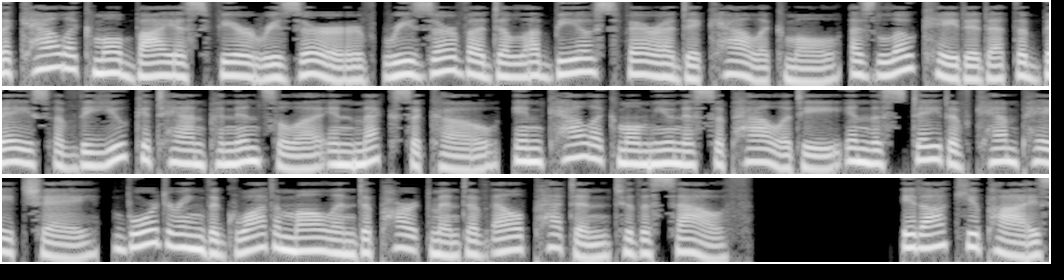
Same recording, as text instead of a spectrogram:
The Calakmul Biosphere Reserve Reserva de la Biosfera de Calakmul is located at the base of the Yucatán Peninsula in Mexico, in Calakmul municipality in the state of Campeche, bordering the Guatemalan department of El Petén to the south. It occupies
